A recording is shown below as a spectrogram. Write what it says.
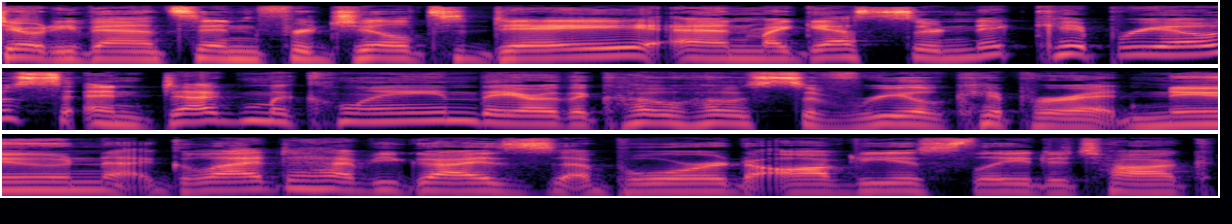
Jody Vance in for Jill today, and my guests are Nick Kypreos and Doug MacLean. They are the co-hosts of Real Kyper at noon. Glad to have you guys aboard, obviously, to talk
